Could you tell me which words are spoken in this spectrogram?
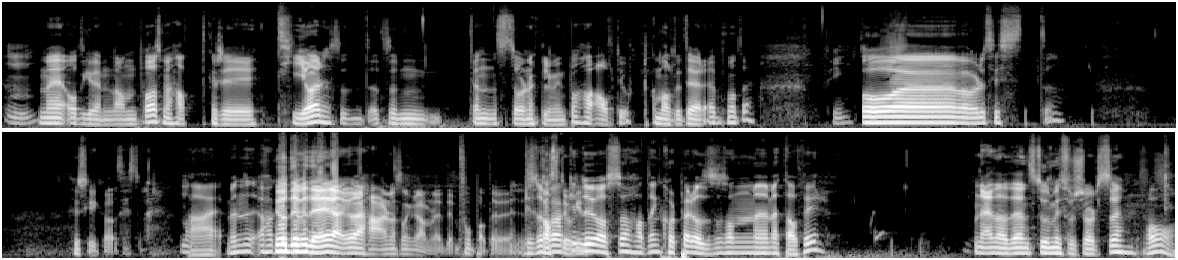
Mm. med Odd Grenland på, som jeg har hatt kanskje i ti år. Så, altså, den står nøkkelen min på. Har alltid gjort. Kommer alltid til å gjøre. på en måte Fint. Og uh, hva var det siste? Husker ikke hva det siste var. Nei, men har Jo, ikke, DVD-er er jo jeg har noen sånne gamle fotball-TV. Kristoffer, har ikke du også hatt en kort periode som sånn metallfyr? Nei da, det er en stor misforståelse. Oh.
